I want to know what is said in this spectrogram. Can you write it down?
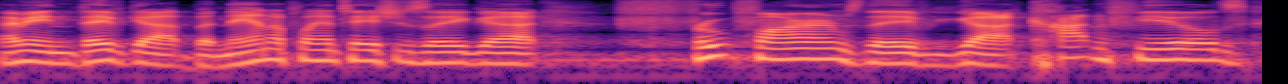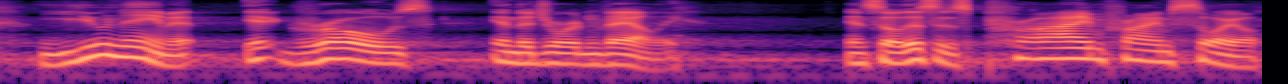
I mean, they've got banana plantations, they've got fruit farms, they've got cotton fields, you name it, it grows in the Jordan Valley. And so this is prime, prime soil.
